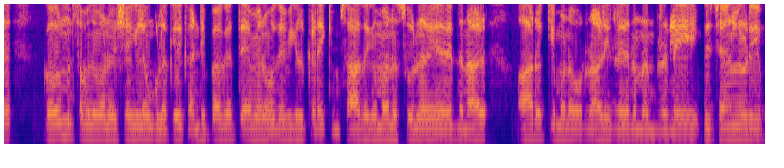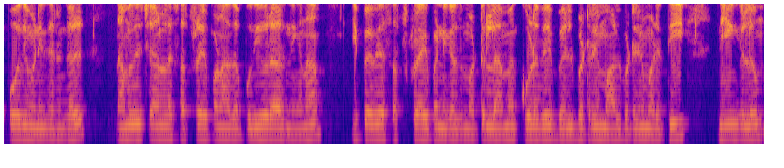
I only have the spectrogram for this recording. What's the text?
கவர்மெண்ட் சம்பந்தமான விஷயங்களில் உங்களுக்கு கண்டிப்பாக தேவையான உதவிகள் கிடைக்கும். சாதகமான சூழ்நிலை நிறைந்த நாள் ஆரோக்கியமான ஒரு நாள் இன்றைய தினம் நண்பர்களே. இந்த சேனலோட எப்போதும் மனிதர்கள் நமது சேனலை சப்ஸ்கிரைப் பண்ணாத புதியவராக இருந்தீங்கன்னா இப்போவே சப்ஸ்கிரைப் பண்ணிக்கிறது மட்டும் இல்லாமல் கூடவே பெல் பட்டனையும் ஆல் பட்டனையும் அழுத்தி நீங்களும்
